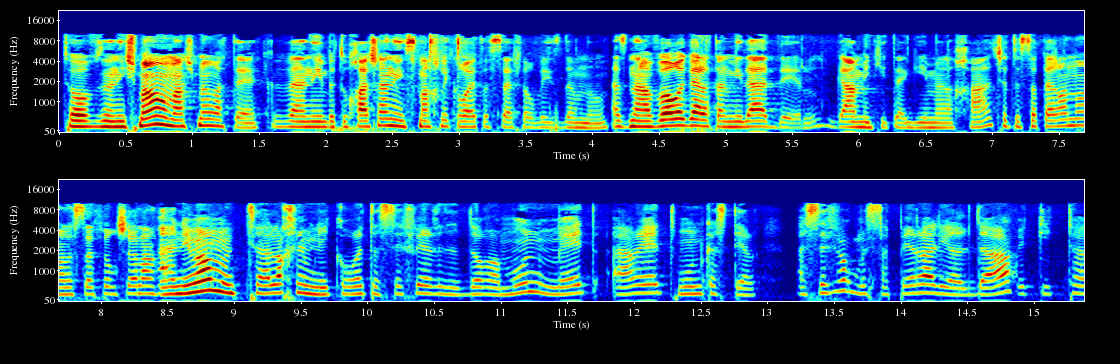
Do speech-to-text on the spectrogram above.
טוב, זה נשמע ממש מרתק, ואני בטוחה שאני אשמח לקרוא את הספר בהזדמנות. אז נעבור רגע לתלמידה אדל, גם מכיתה ג'1, שתספר לנו על הספר שלה. אני ממליצה לכם לקרוא את הספר "זה דור המון" מאת אריאט מונקסטר. הספר מספר על ילדה בכיתה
